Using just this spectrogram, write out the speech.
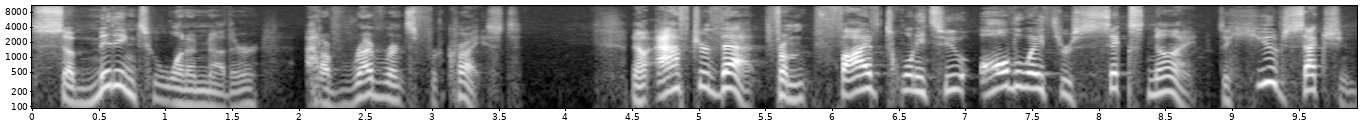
submitting to one another out of reverence for Christ. Now, after that, from 522 all the way through 6 9, it's a huge section,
